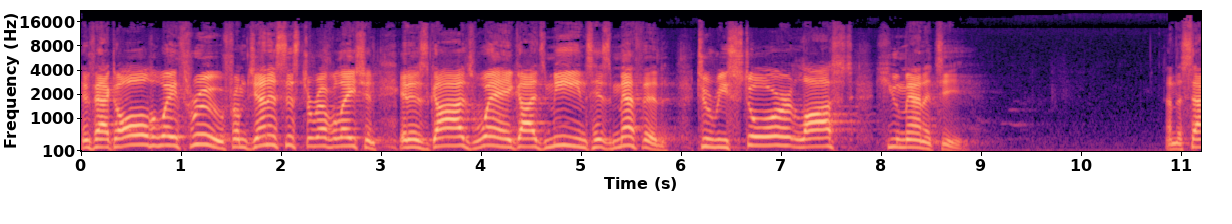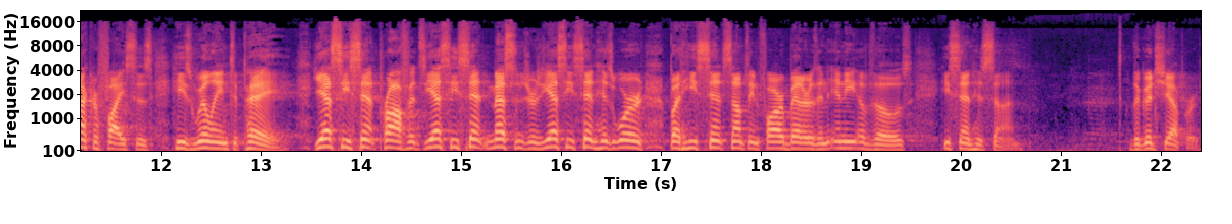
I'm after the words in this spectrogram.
In fact, all the way through, from Genesis to Revelation, it is God's way, God's means, His method to restore lost humanity and the sacrifices He's willing to pay. Yes, He sent prophets. Yes, He sent messengers. Yes, He sent His word, but He sent something far better than any of those. He sent His Son, the Good Shepherd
